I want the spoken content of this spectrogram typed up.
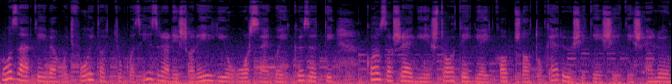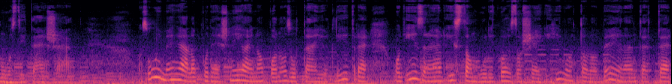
hozzátéve, hogy folytatjuk az Izrael és a régió országai közötti gazdasági és stratégiai kapcsolatok erősítését és előmozdítását. Az új megállapodás néhány nappal azután jött létre, hogy Izrael isztambuli gazdasági hivatala bejelentette,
